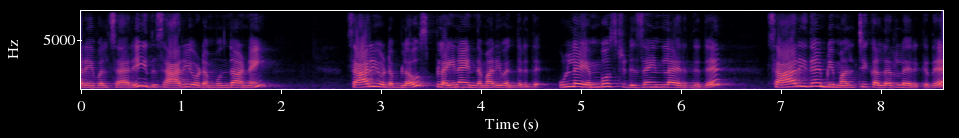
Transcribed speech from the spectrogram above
arrival sari இது சாரியோட முந்தானை. சாரியோட ப்ளவுஸ் ப்ளைனாக இந்த மாதிரி வந்துடுது உள்ளே எம்போஸ்ட் டிசைன்லாம் இருந்தது. saree தான் இப்படி மல்டி கலரில் இருக்குது.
